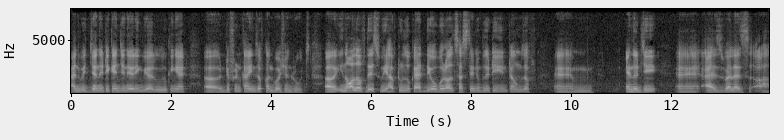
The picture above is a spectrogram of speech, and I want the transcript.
and with genetic engineering we are looking at uh, different kinds of conversion routes. Uh, in all of this we have to look at the overall sustainability in terms of um, energy uh, as well as uh,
